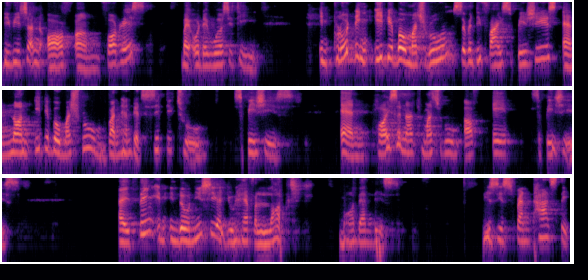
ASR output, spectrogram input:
Division of um, Forest Biodiversity, including edible mushroom, 75 species, and non-edible mushroom, 162 species and poisonous mushroom of eight species. I think in Indonesia, you have a lot more than this. This is fantastic.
